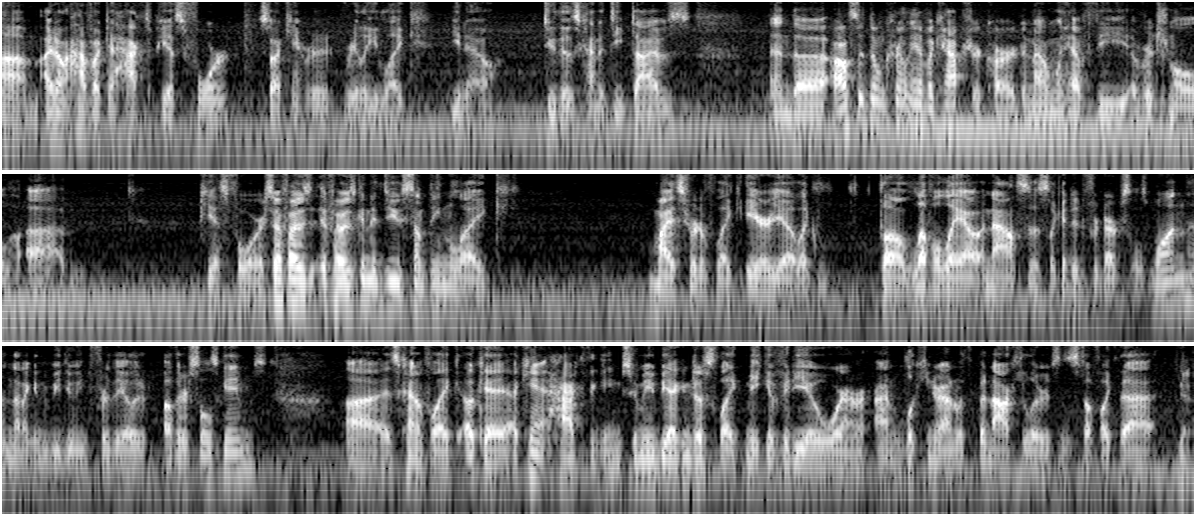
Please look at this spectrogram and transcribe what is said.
Um, I don't have like a hacked PS4, so I can't really, really like you know do those kind of deep dives. And uh, I also don't currently have a capture card, and I only have the original um, PS4. So if I was if I was going to do something like my sort of like area, like the level layout analysis, like I did for Dark Souls One, and then I'm going to be doing for the other other Souls games, uh, it's kind of like okay, I can't hack the game, so maybe I can just like make a video where I'm looking around with binoculars and stuff like that. Yeah.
